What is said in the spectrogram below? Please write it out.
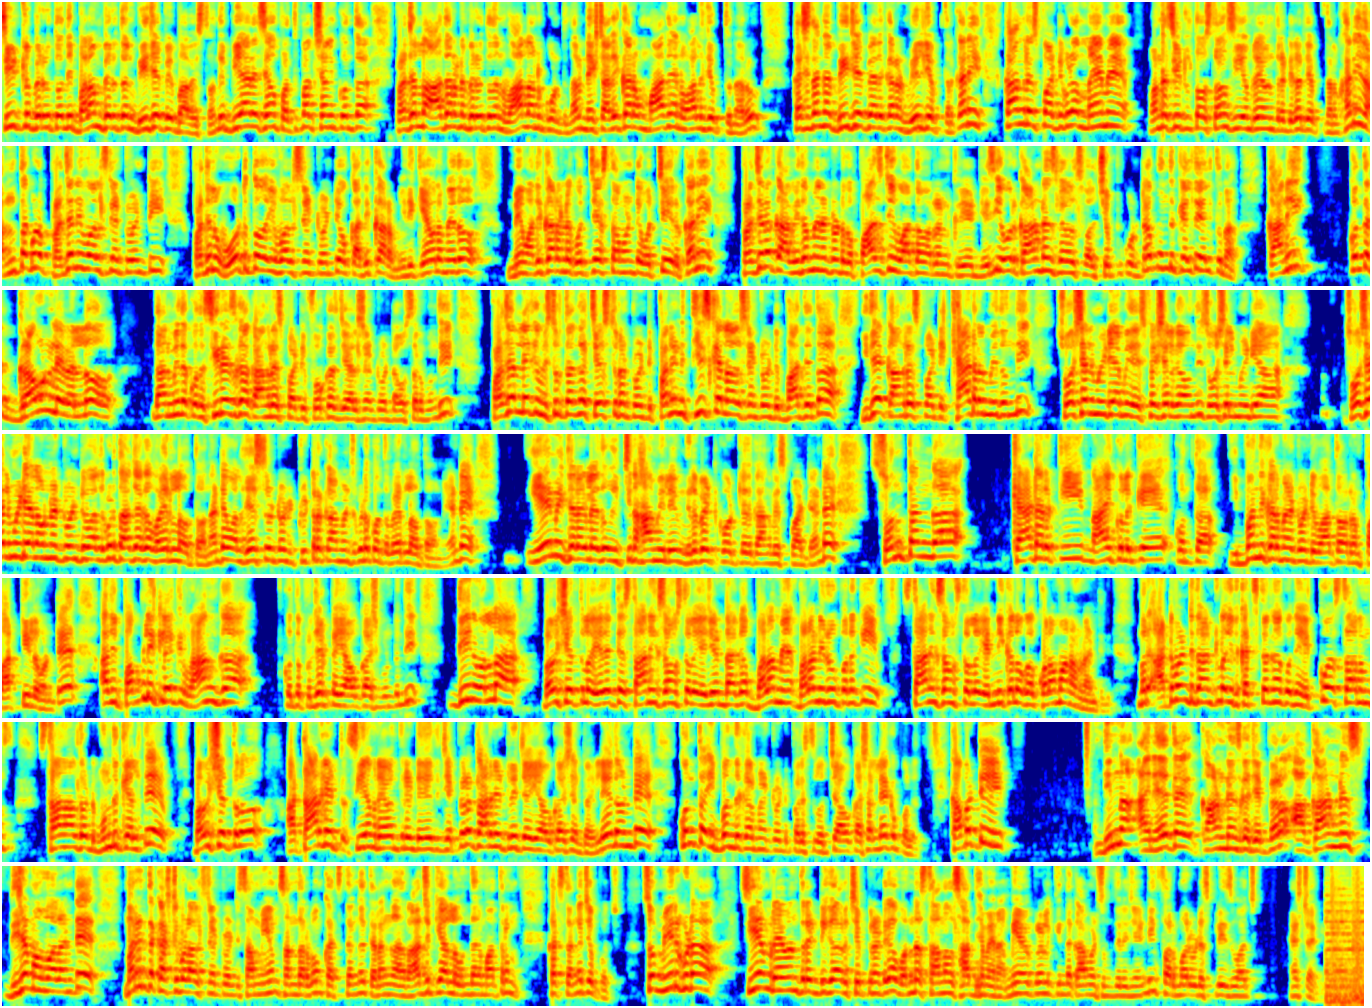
సీట్లు పెరుగుతుంది బలం పెరుగుతుంది బీజేపీ భావిస్తుంది. బీఆర్ఎస్ ఏమో ప్రతిపక్షానికి కొంత ప్రజల్లో ఆదరణ పెరుగుతుందని వాళ్ళు అనుకుంటున్నారు. నెక్స్ట్ అధికారం మాదే అని వాళ్ళు చెప్తున్నారు. ఖచ్చితంగా బీజేపీ అధికారం వీళ్ళు చెప్తారు కానీ కాంగ్రెస్ పార్టీ కూడా మేమే వంద సీట్లతో వస్తాం సీఎం రేవంత్ రెడ్డి గారు చెప్తున్నారు. కానీ ఇదంతా కూడా ప్రజలు ఇవ్వాల్సినటువంటి ప్రజలు ఓటుతో ఇవ్వాల్సినటువంటి ఒక అధికారం. ఇది కేవలం ఏదో మేము అధికారంలోకి వచ్చేస్తామంటే వచ్చేయరు. కానీ ప్రజలకు ఆ విధమైనటువంటి ఒక పాజిటివ్ వాతావరణాన్ని క్రియేట్ చేసి ఎవరు కాన్ఫిడెన్స్ లెవెల్స్ వాళ్ళు చెప్పుకుంటా ముందుకెళ్తే వెళ్తున్నారు కానీ కొంత గ్రౌండ్ లెవెల్లో దాని మీద కొంత సీరియస్గా కాంగ్రెస్ పార్టీ ఫోకస్ చేయాల్సినటువంటి అవసరం ఉంది. ప్రజల్లోకి విస్తృతంగా చేస్తున్నటువంటి పనిని తీసుకెళ్ళాల్సినటువంటి బాధ్యత ఇదే కాంగ్రెస్ పార్టీ క్యాడర్ మీద ఉంది. సోషల్ మీడియా మీద ఎస్పెషల్గా ఉంది. సోషల్ మీడియా సోషల్ మీడియాలో ఉన్నటువంటి వాళ్ళు కూడా తాజాగా వైరల్ అవుతుంది అంటే వాళ్ళు చేస్తున్నటువంటి ట్విట్టర్ కామెంట్స్ కూడా కొంత వైరల్ అవుతా ఉన్నాయి. అంటే ఏమీ జరగలేదు ఇచ్చిన హామీలు ఏమి నిలబెట్టుకోవట్లేదు కాంగ్రెస్ పార్టీ. అంటే సొంతంగా క్యాడర్కి నాయకులకే కొంత ఇబ్బందికరమైనటువంటి వాతావరణం పార్టీలో ఉంటే అది పబ్లిక్లోకి రాంగ్గా కొంత ప్రొజెక్ట్ అయ్యే అవకాశం ఉంటుంది. దీనివల్ల భవిష్యత్తులో ఏదైతే స్థానిక సంస్థల ఎజెండాగా బలమే బల నిరూపణకి స్థానిక సంస్థల ఎన్నికలు ఒక కొలమానం లాంటిది. మరి అటువంటి దాంట్లో ఇది ఖచ్చితంగా కొంచెం ఎక్కువ స్థానం స్థానాలతో ముందుకెళ్తే భవిష్యత్తులో ఆ టార్గెట్ సీఎం రేవంత్ రెడ్డి ఏదైతే చెప్పారో టార్గెట్ రీచ్ అయ్యే అవకాశం ఉంటుంది. లేదంటే కొంత ఇబ్బందికరమైనటువంటి పరిస్థితులు వచ్చే అవకాశాలు లేకపోలేదు. కాబట్టి నిన్న ఆయన ఏదైతే కాన్ఫిడెన్స్గా చెప్పారో ఆ కాన్ఫిడెన్స్ నిజం అవ్వాలంటే మరింత కష్టపడాల్సినటువంటి సమయం సందర్భం ఖచ్చితంగా తెలంగాణ రాజకీయాల్లో ఉందని మాత్రం ఖచ్చితంగా చెప్పొచ్చు. సో మీరు కూడా సీఎం రేవంత్ రెడ్డి గారు చెప్పినట్టుగా వంద స్థానాలు సాధ్యమైన? మీ అభిప్రాయాలు కింద కామెంట్స్ తెలియజేయండి. For more videos please watch hashtag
